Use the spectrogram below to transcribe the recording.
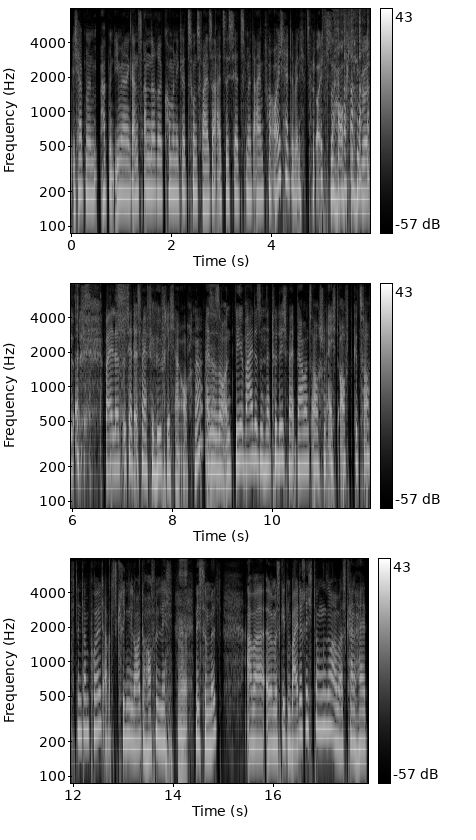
ich habe mit, hab mit ihm eine ganz andere Kommunikationsweise, als ich es jetzt mit einem von euch hätte, wenn ich jetzt mit euch zusammen auflegen würde. weil das ist ja, da ist man ja viel höflicher auch, ne? Also so, und wir beide sind natürlich, wir haben uns auch schon echt oft gezofft hinterm Pult, aber das kriegen die Leute hoffentlich ja. nicht so mit. Aber ähm, es geht in beide Richtungen so, aber es kann halt,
